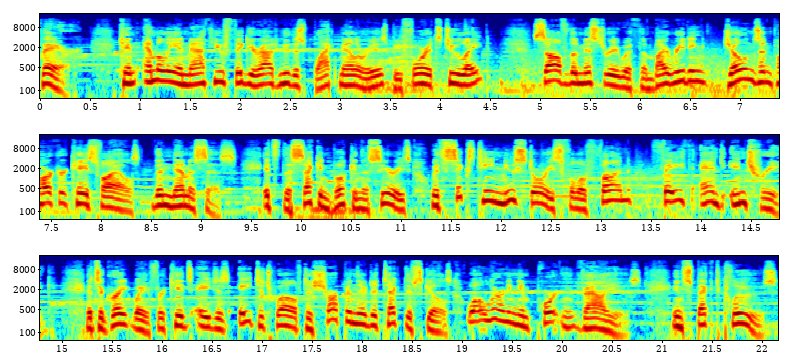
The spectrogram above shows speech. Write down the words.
there. Can Emily and Matthew figure out who this blackmailer is before it's too late? Solve the mystery with them by reading Jones and Parker Case Files The Nemesis. It's the second book in the series with 16 new stories full of fun, faith, and intrigue. It's a great way for kids ages 8 to 12 to sharpen their detective skills while learning important values. Inspect clues,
